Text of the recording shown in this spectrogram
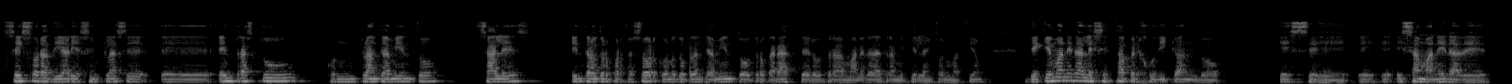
6 horas diarias en clase, eh, entras tú con un planteamiento, sales, entra otro profesor con otro planteamiento, otro carácter, otra manera de transmitir la información. ¿De qué manera les está perjudicando ese, e, e, esa manera de,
